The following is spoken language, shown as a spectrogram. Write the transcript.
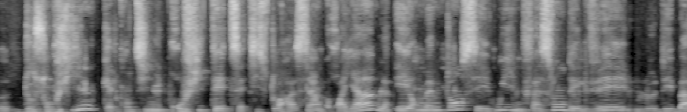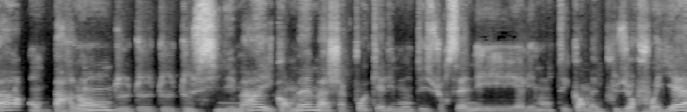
euh, de son film, qu'elle continue de profiter de cette histoire assez incroyable. Et en même temps, c'est oui une façon d'élever le débat en parlant de, de, de, cinéma et quand même à chaque fois qu'elle est montée sur scène et elle est montée quand même plusieurs fois hier,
